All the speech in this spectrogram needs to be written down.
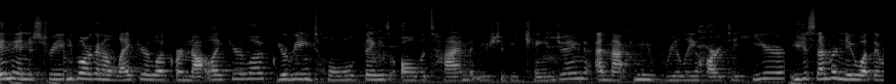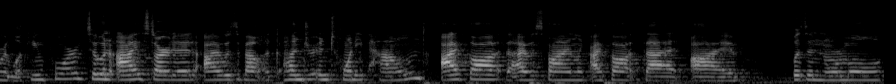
in the industry, people are gonna like your look or not like your look. You're being told things all the time that you should be changing, and that can be really hard to hear. You just never knew what they were looking for. So when I started, I was about like 120 pounds. I thought that I was fine. Like I thought that I was a normal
